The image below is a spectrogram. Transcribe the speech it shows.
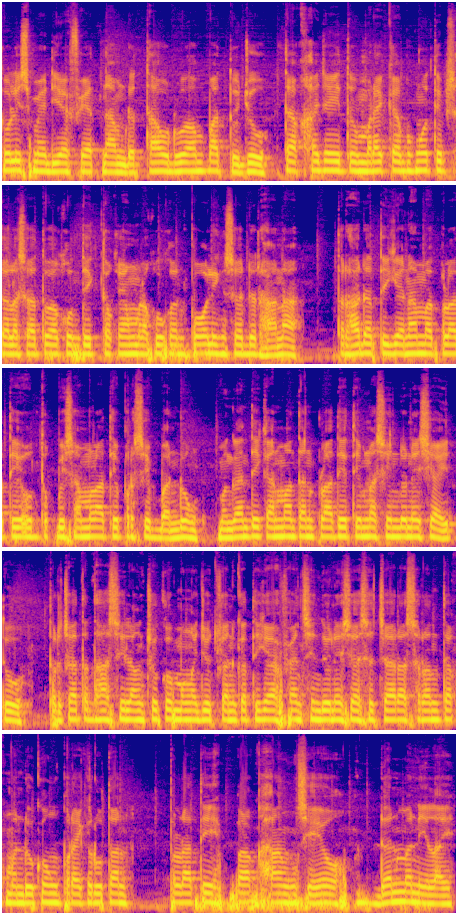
tulis media Vietnam The Tau 247. Tak hanya itu, mereka mengutip salah satu akun TikTok yang melakukan polling sederhana terhadap tiga nama pelatih untuk bisa melatih Persib Bandung, menggantikan mantan pelatih timnas Indonesia itu. Tercatat hasil yang cukup mengejutkan ketika fans Indonesia secara serentak mendukung perekrutan pelatih Park Hang Seo dan menilai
